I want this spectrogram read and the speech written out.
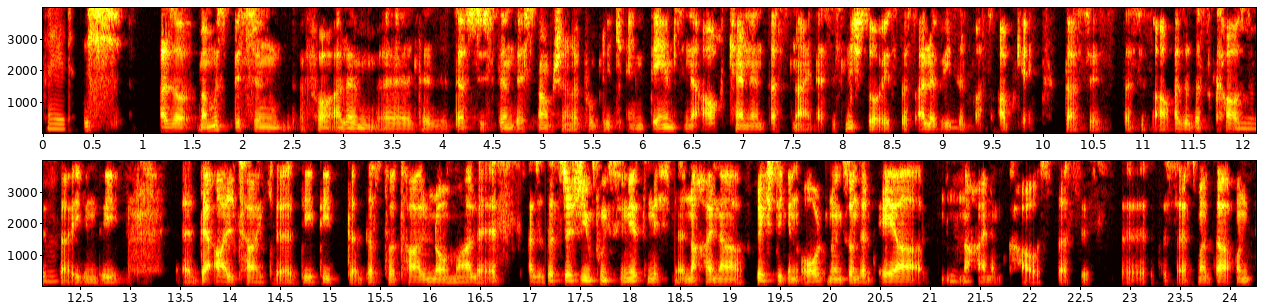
Welt. Ich, also man muss ein bisschen vor allem äh, das System der Islamischen Republik in dem Sinne auch kennen, dass nein, es ist nicht so ist, dass alle wissen, was abgeht. Das ist, das ist auch, also das Chaos mhm. ist da irgendwie der Alltag, äh, die, die, das total Normale ist. Also das Regime funktioniert nicht nach einer richtigen Ordnung, sondern eher nach einem Chaos. Das ist, äh, das ist erstmal da. Und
